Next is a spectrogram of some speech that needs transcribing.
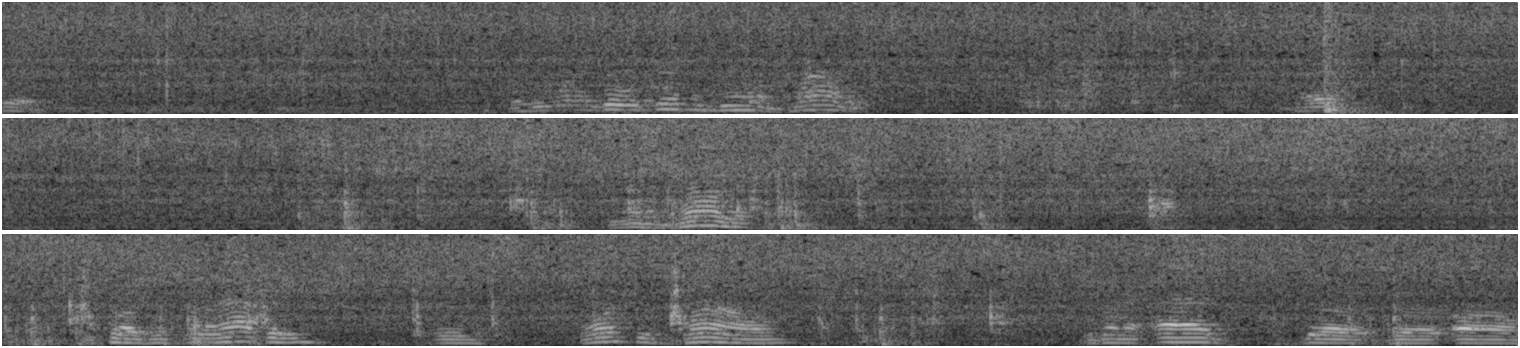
Good. What we want to do with this is we want to brown it. Okay? We want to brown it. Because what's going to happen is once it's brown, we're going to add the, the uh,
